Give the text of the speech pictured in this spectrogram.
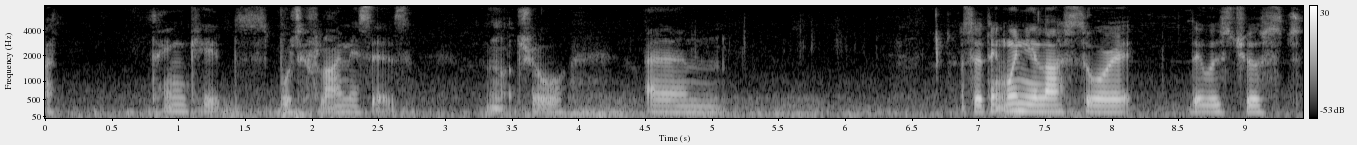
I think it's Butterfly Misses, I'm not sure. Um, so I think when you last saw it, there was just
